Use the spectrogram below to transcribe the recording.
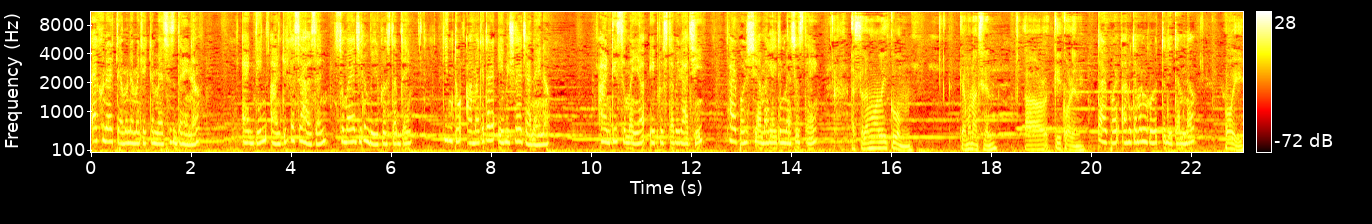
এখন আর তেমন আমাকে একটা মেসেজ দেয় না। একদিন আন্টির কাছে হাসান সুমাইয়ার জন্য বিয়ের প্রস্তাব দেয় কিন্তু আমাকে তারা এই বিষয়ে জানায় না। আন্টি সুমাইয়া এই প্রস্তাবে রাজি তারপর সে আমাকে একদিন মেসেজ দেয়। আসসালামু আলাইকুম। কেমন আছেন? আর কি করেন? তারপর আমি তেমন গুরুত্ব দিতাম না। ওই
